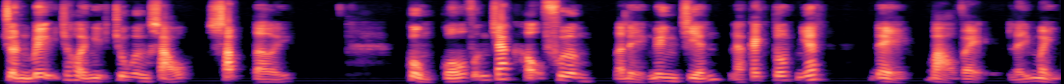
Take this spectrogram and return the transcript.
chuẩn bị cho Hội nghị Trung ương 6 sắp tới. Củng cố vững chắc hậu phương là để nghênh chiến là cách tốt nhất để bảo vệ lấy mình.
